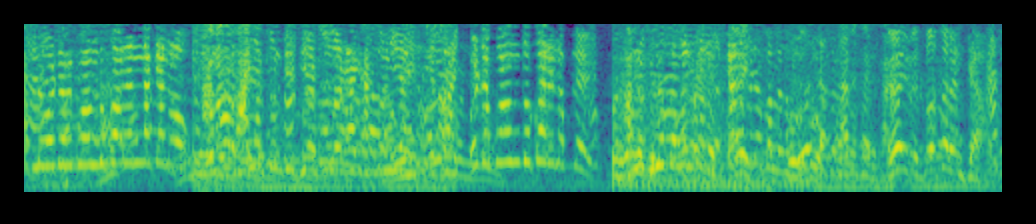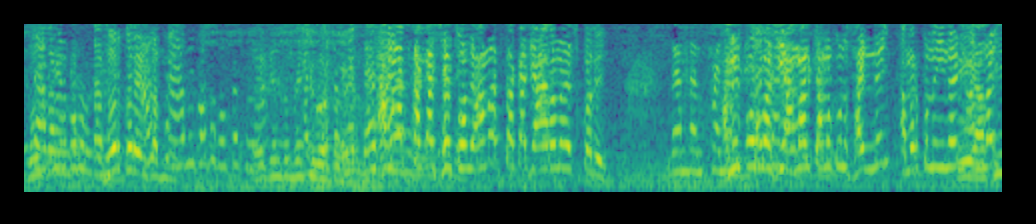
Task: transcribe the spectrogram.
আপনি ওইটার বন্ধ করেন না কেন? আমার ভাই একজন ডিসি একজন একজন ইয়ে, ওইটা বন্ধ করেন আপনি। আপনি ভিডিও করলেন কেন? কেন ভিডিও করলেন এই জোর করেন কে? জোর করেন আপনি? আমি কথা বলতেছি কিন্তু বেশি পারে আমার টাকা সে চলে আমার টাকা যে আরামায়েশ করে। আমি প্রবাসী আমার কি আমার কোনো সাইন নেই? আমার কোনো ই নাই নাই? আপনি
